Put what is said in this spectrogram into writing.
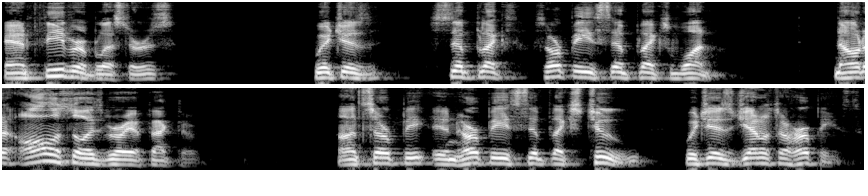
and fever blisters, which is simplex, herpes simplex 1. Now, it also is very effective on in herpes simplex 2, which is genital herpes.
